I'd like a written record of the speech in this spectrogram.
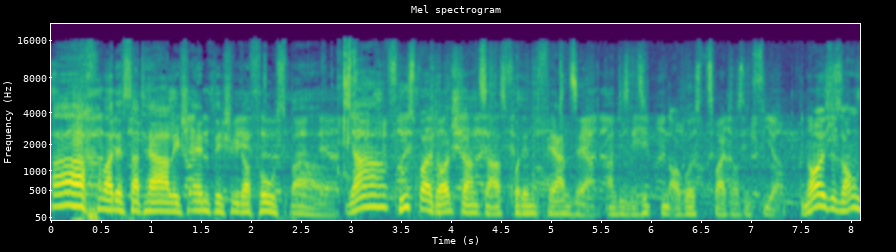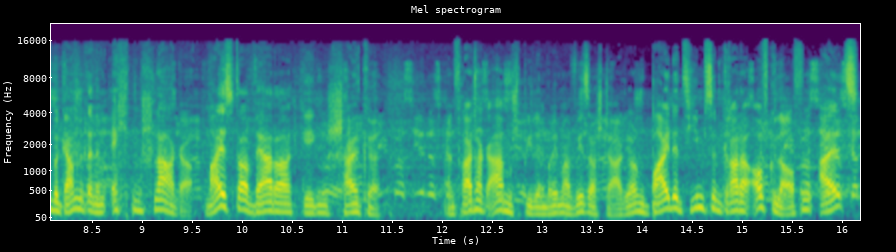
Ach, was ist das herrlich, endlich wieder Fußball. Ja, Fußball Deutschland saß vor dem Fernseher an diesem 7. August 2004. Die neue Saison begann mit einem echten Schlager. Meister Werder gegen Schalke. Ein Freitagabendspiel im Bremer Weserstadion. Beide Teams sind gerade aufgelaufen, als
